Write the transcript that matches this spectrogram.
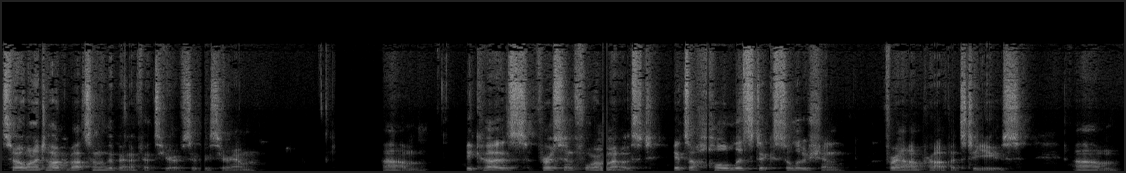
So I want to talk about some of the benefits here of CiviCRM. Um, because first and foremost, it's a holistic solution for nonprofits to use. Um,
